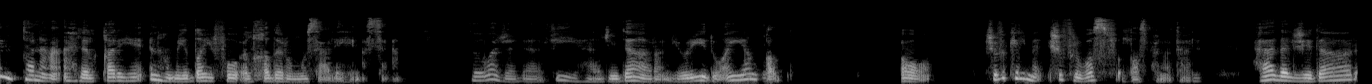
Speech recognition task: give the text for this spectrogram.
امتنع أهل القرية إنهم يضيفوا الخضر وموسى عليهما السلام. فوجد فيها جدارا يريد أن ينقض. أو شوف كلمة شوف الوصف الله سبحانه وتعالى. هذا الجدار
